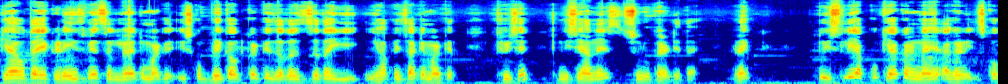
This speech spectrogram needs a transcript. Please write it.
क्या होता है, एक रेंज में चल रहा है तो मार्केट इसको ब्रेकआउट करके ज़्यादा से ज़्यादा यहाँ पे जाके मार्केट फिर से नीचे आने शुरू कर देता है राइट तो इसलिए आपको क्या करना है, अगर इसको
